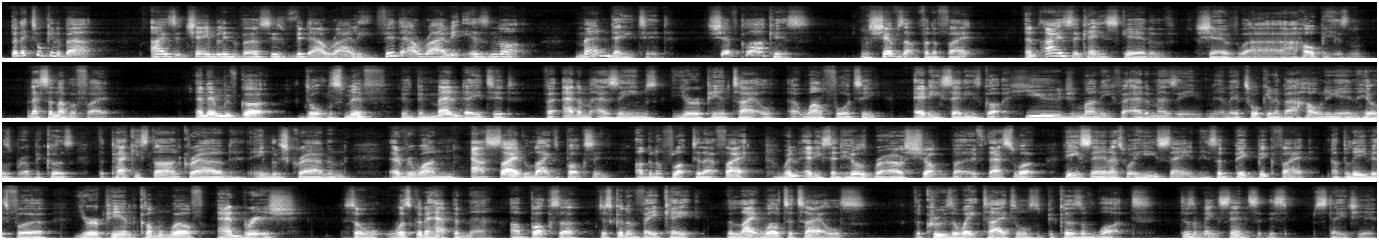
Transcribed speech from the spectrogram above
But they're talking about Isaac Chamberlain versus Vidal Riley. Vidal Riley is not mandated. Chev Clarke is. And Chev's up for the fight. And Isaac ain't scared of Chev. Well, I hope he isn't. That's another fight. And then we've got Dalton Smith, who's been mandated for Adam Azim's European title at 140. Eddie said he's got huge money for Adam Azim, and they're talking about holding it in Hillsborough because the Pakistan crowd, English crowd, and everyone outside who likes boxing are going to flock to that fight. When Eddie said Hillsborough, I was shocked, but if that's what he's saying, that's what he's saying. It's a big, big fight. I believe it's for European, Commonwealth, and British. So what's going to happen now? Our Boxxer just going to vacate the light welter titles, the cruiserweight titles because of what? Doesn't make sense at this stage here.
